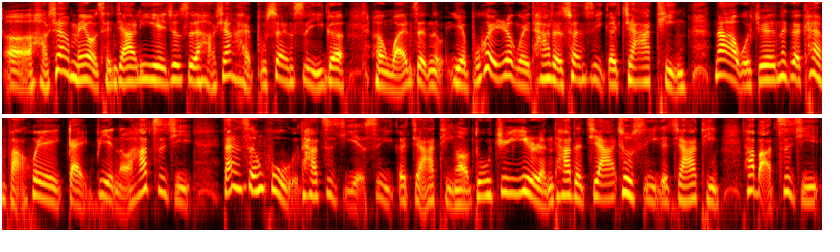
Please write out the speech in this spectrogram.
呃，好像没有成家立业，就是好像还不算是一个很完整的，也不会认为他的算是一个家庭。那我觉得那个看法会改变了。他自己单身户，他自己也是一个家庭啊，独居一人，他的家就是一个家庭。他把自己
